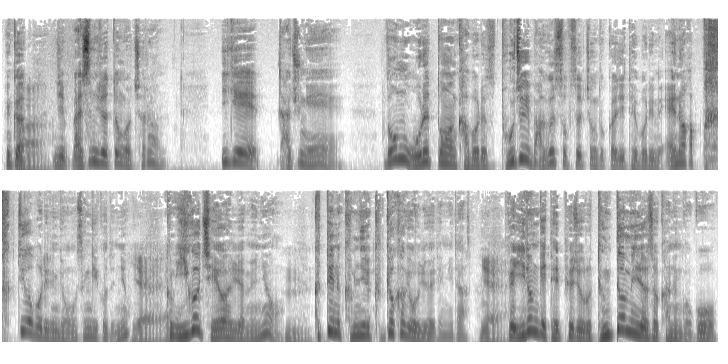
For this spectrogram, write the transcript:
그러니까 아. 이제 말씀드렸던 것처럼 이게 나중에 너무 오랫동안 가버려서 도저히 막을 수 없을 정도까지 돼버리면 엔화가 팍 뛰어버리는 경우가 생기거든요. 예. 그럼 이거 제어하려면요. 음. 그때는 금리를 급격하게 올려야 됩니다. 예. 그러니까 이런 게 대표적으로 등 떠밀려서 가는 거고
